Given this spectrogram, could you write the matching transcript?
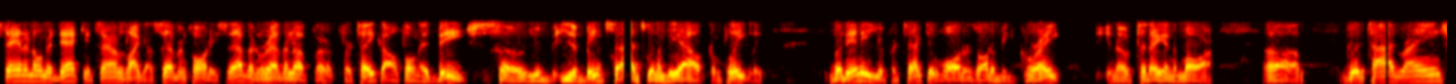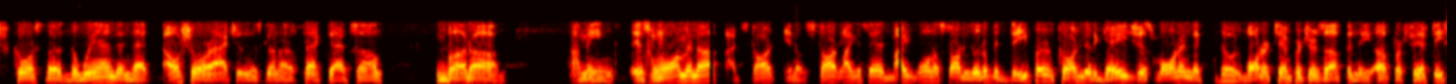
standing on the deck, it sounds like a 747 revving up for, for takeoff on that beach. So your, your beach side's going to be out completely. But any of your protected waters ought to be great, you know, today and tomorrow. Uh, good tide range. Of course, the, the wind and that offshore action is going to affect that some. But, uh, I mean, it's warming up. I'd start, you know, start, like I said, might want to start a little bit deeper. According to the gauge this morning, the, the water temperature's up in the upper 50s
